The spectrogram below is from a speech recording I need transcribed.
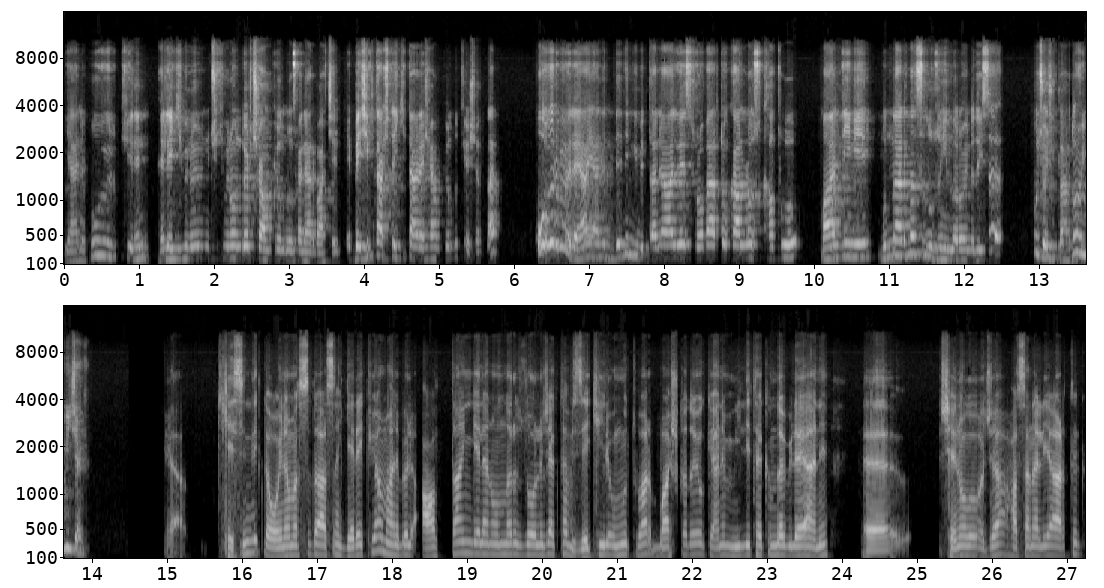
Yani bu ülkenin hele 2013-2014 şampiyonluğu Fenerbahçe. E, Beşiktaş'ta iki tane şampiyonluk yaşadılar. Olur böyle ya. Yani dediğim gibi Dani Alves, Roberto Carlos, Cafu, Maldini bunlar nasıl uzun yıllar oynadıysa bu çocuklar da oynayacak. Ya kesinlikle oynaması da aslında gerekiyor ama hani böyle alttan gelen onları zorlayacak tabii Zeki ile Umut var. Başka da yok yani milli takımda bile yani e, Şenol Hoca Hasan Ali'ye artık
